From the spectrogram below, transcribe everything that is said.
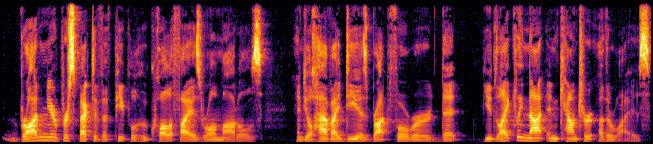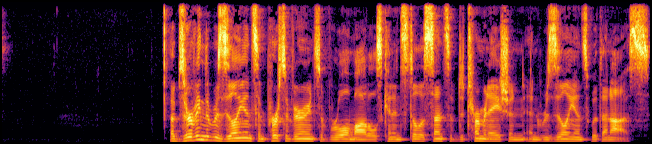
Broaden your perspective of people who qualify as role models, and you'll have ideas brought forward that you'd likely not encounter otherwise. Observing the resilience and perseverance of role models can instill a sense of determination and resilience within us,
